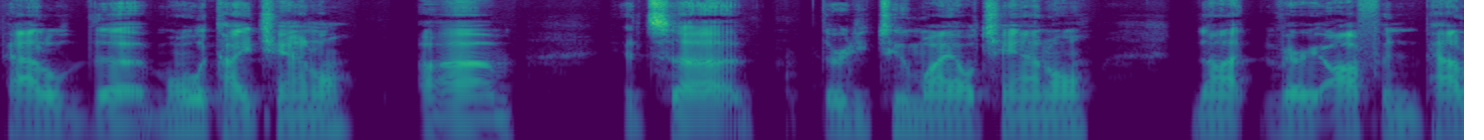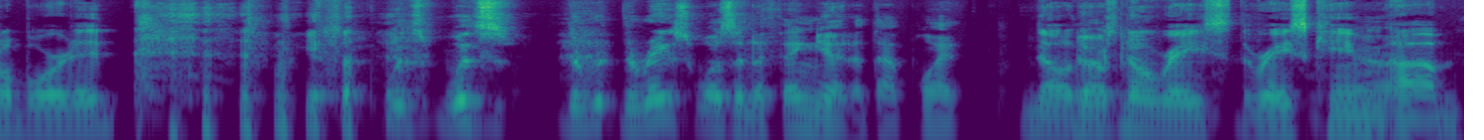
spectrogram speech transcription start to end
paddled the Molokai Channel. Um, it's a 32 mile channel not very often paddleboarded. What's what's the the race wasn't a thing yet at that point. No, there was no race. The race came Yeah. um,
